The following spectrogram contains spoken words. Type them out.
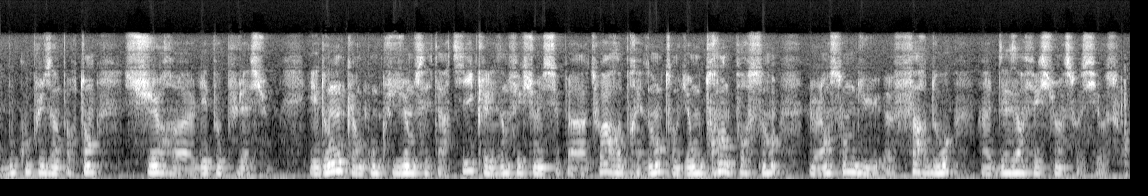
beaucoup plus important sur euh, les populations. Et donc, en conclusion de cet article, les infections séparatoires représentent environ 30% de l'ensemble du euh, fardeau euh, des infections associées aux soins.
